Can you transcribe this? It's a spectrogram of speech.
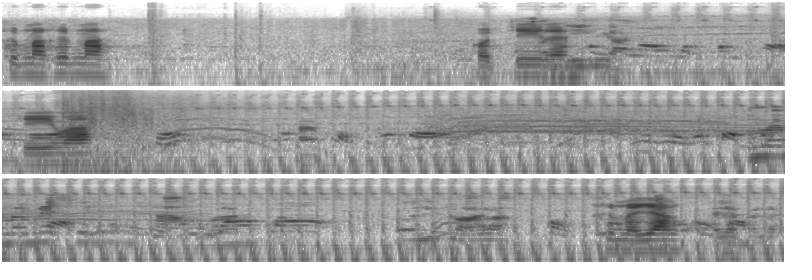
ขึ้นมาขึ้นมา กดจีเลย ยิงอะ จีมาทำไมมันไม่ขึ้นถามว่าเออเรียบร้อยละขึ้นมายังไปเลยไปเลย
